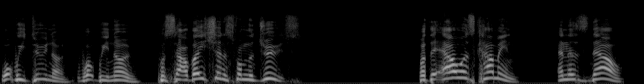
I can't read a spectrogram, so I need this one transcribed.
what we do know, what we know. For salvation is from the Jews. But the hour is coming, and is now,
